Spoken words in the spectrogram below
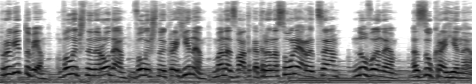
Привіт тобі, величний народе, величної країни. Мене звати Катерина Соляр. і Це новини з України.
